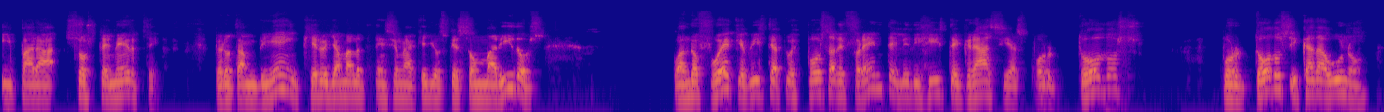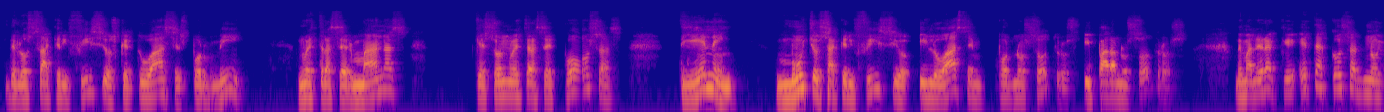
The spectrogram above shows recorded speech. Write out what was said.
y para sostenerte. Pero también quiero llamar la atención a aquellos que son maridos. ¿Cuándo fue que viste a tu esposa de frente y le dijiste gracias por todos, por todos y cada uno de los sacrificios que tú haces por mí? Nuestras hermanas que son nuestras esposas, tienen mucho sacrificio y lo hacen por nosotros y para nosotros. De manera que estas cosas nos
